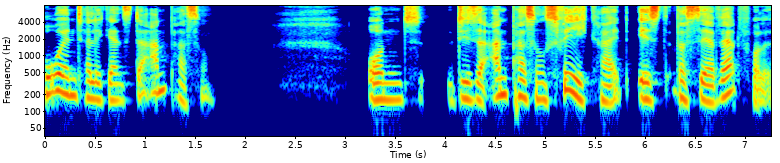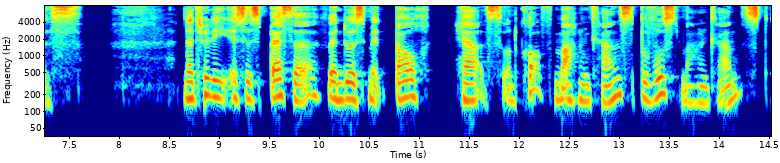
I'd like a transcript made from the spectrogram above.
hohe Intelligenz der Anpassung. Und diese Anpassungsfähigkeit ist was sehr Wertvolles. Natürlich ist es besser, wenn du es mit Bauch, Herz und Kopf machen kannst, bewusst machen kannst.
